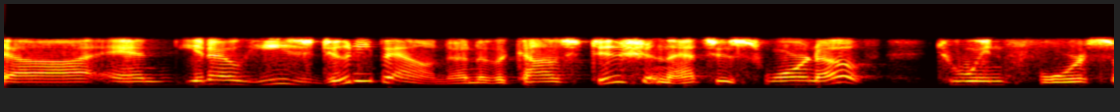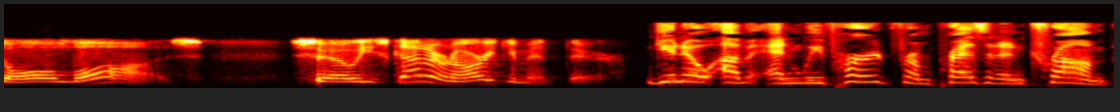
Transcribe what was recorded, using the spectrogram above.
Uh, and, you know, he's duty bound under the Constitution. That's his sworn oath to enforce all laws. So he's got an argument there. You know, um, and we've heard from President Trump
